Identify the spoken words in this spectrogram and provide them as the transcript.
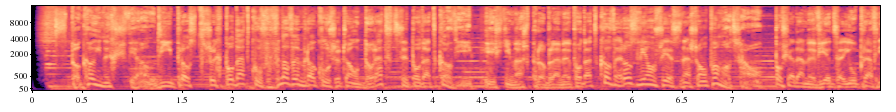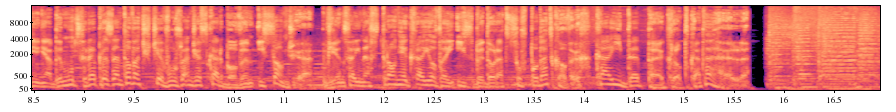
Spokojnych świąt i prostszych podatków w nowym roku życzą doradcy podatkowi. Jeśli masz problemy podatkowe, rozwiąż je z naszą pomocą. Posiadamy wiedzę i uprawnienia, by móc reprezentować Cię w Urzędzie Skarbowym i Sądzie. Więcej na stronie Krajowej Izby Doradców Podatkowych kidp.pl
